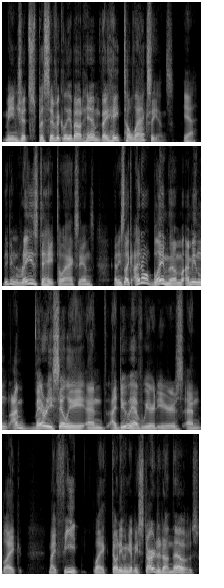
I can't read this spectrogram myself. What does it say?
mean shit specifically about him. They hate Talaxians. Yeah. They've been raised to hate Talaxians. And he's like, I don't blame them. I mean, I'm very silly and I do have weird ears and like my feet, like, don't even get me started on those.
